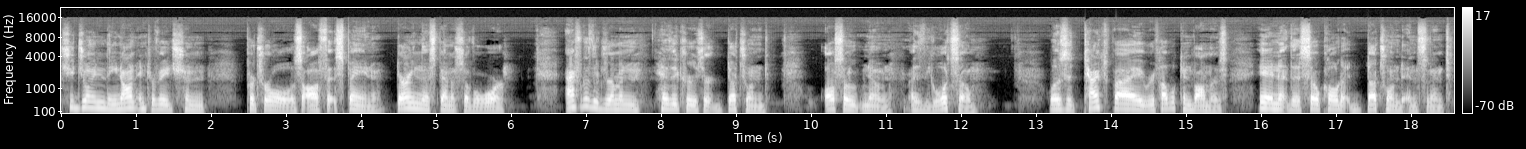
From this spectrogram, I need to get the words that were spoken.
she joined the non intervention patrols off Spain during the Spanish Civil War. After the German heavy cruiser Deutschland, also known as the Lützow, was attacked by Republican bombers in the so called Deutschland incident.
